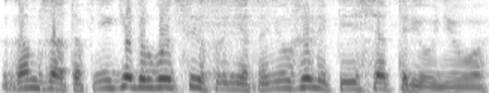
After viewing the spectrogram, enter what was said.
Гамзатов, нигде другой цифры нет, но неужели 53 у него?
